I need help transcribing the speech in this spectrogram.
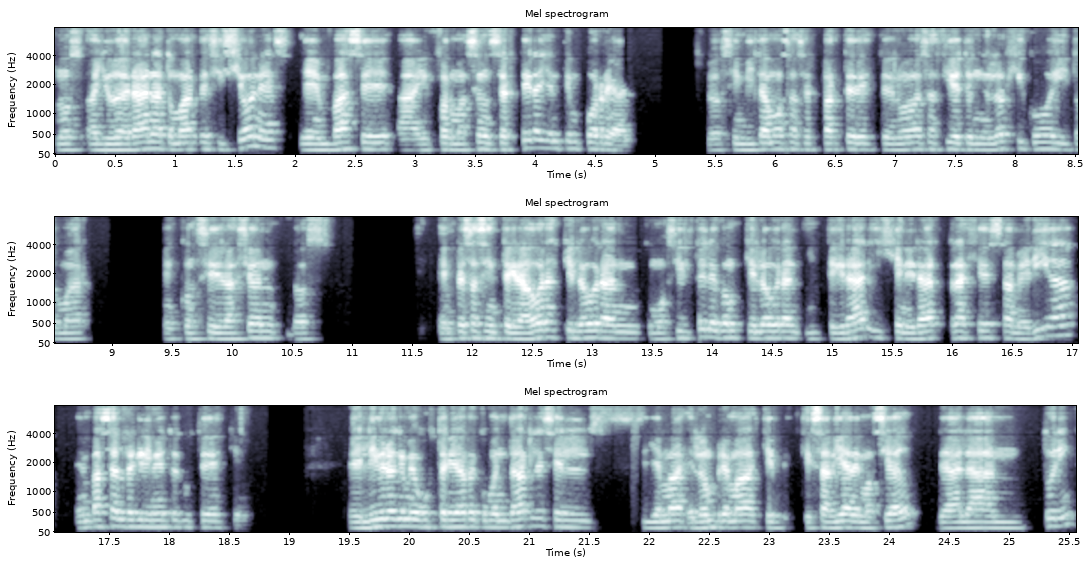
nos ayudarán a tomar decisiones en base a información certera y en tiempo real. Los invitamos a ser parte de este nuevo desafío tecnológico y tomar en consideración los empresas integradoras que logran, como SIL Telecom, que logran integrar y generar trajes a medida en base al requerimiento que ustedes tienen. El libro que me gustaría recomendarles el, se llama El hombre más que, que, sabía demasiado, de Alan Turing.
